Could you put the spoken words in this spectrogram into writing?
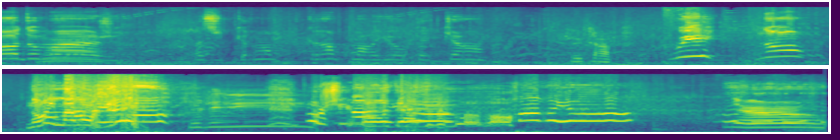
Oh, dommage. Vas-y, grimpe, grimpe, Mario, quelqu'un. Je grimpe. Oui Non Non, il m'a mangé Je l'ai eu Oh, je suis mort au dernier moment Mario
